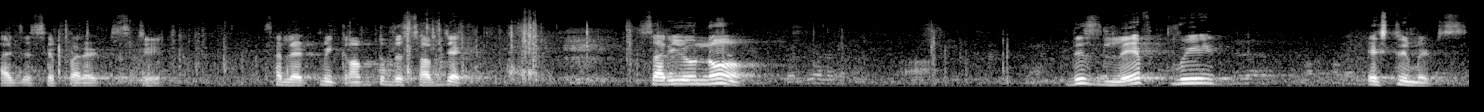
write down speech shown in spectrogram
as a separate state. So let me come to the subject. Sir, you know, these left-wing extremists,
